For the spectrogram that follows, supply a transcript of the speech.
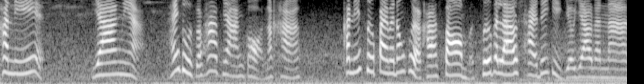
คันนี้ยางเนี่ยให้ดูสภาพยางก่อนนะคะ คันนี้ซื้อไปไม่ต้องเผื่อค่าซ่อม ซื้อไปแล้วใช้ได้อีกยาวๆนาน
